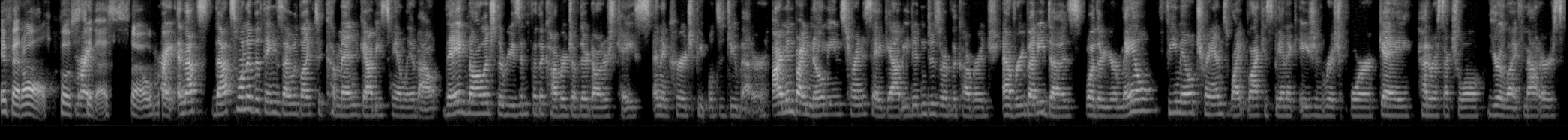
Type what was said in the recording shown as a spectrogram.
if at all, close right. to this. So Right. And that's that's one of the things I would like to commend Gabby's family about. They acknowledge the reason for the coverage of their daughter's case and encourage people to do better. I'm in by no means trying to say Gabby didn't deserve the coverage. Everybody does, whether you're male, female, trans, white, black, Hispanic, Asian, rich, poor, gay, heterosexual, your life life matters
